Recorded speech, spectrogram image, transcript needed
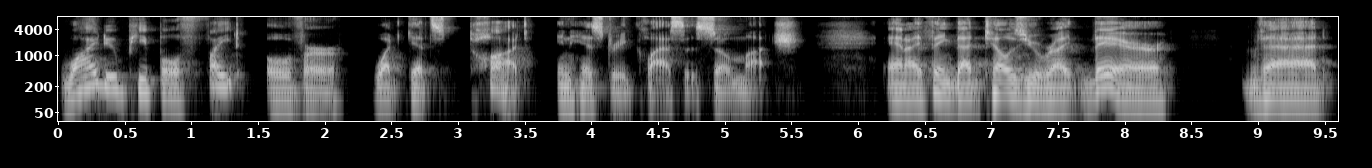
why do people fight over what gets taught in history classes so much? And I think that tells you right there that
